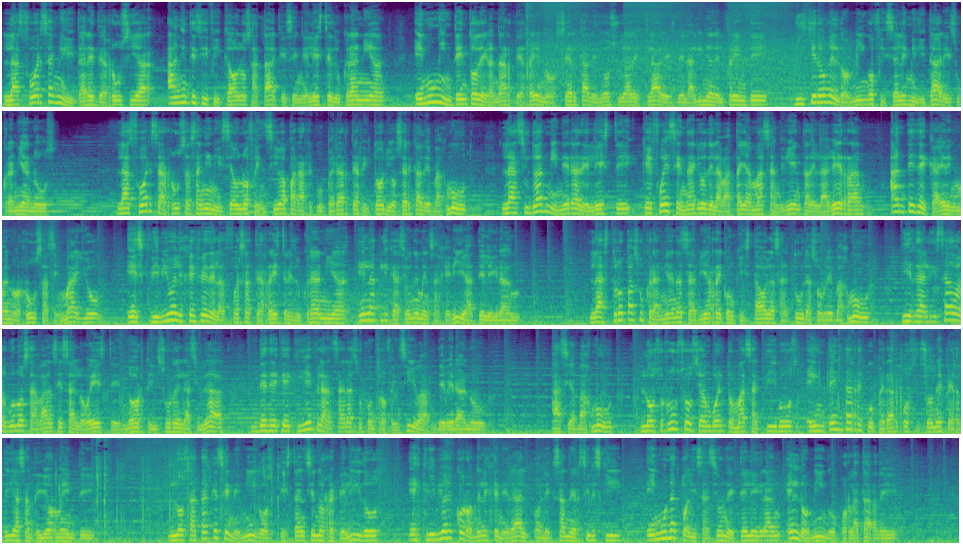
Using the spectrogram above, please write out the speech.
las fuerzas militares de Rusia han intensificado los ataques en el este de Ucrania en un intento de ganar terreno cerca de dos ciudades claves de la línea del frente, dijeron el domingo oficiales militares ucranianos. Las fuerzas rusas han iniciado una ofensiva para recuperar territorio cerca de Bakhmut, la ciudad minera del este que fue escenario de la batalla más sangrienta de la guerra antes de caer en manos rusas en mayo escribió el jefe de las fuerzas terrestres de Ucrania en la aplicación de mensajería Telegram. Las tropas ucranianas habían reconquistado las alturas sobre Bakhmut y realizado algunos avances al oeste, norte y sur de la ciudad desde que Kiev lanzara su contraofensiva de verano. Hacia Bakhmut, los rusos se han vuelto más activos e intentan recuperar posiciones perdidas anteriormente. Los ataques enemigos están siendo repelidos escribió el coronel general Alexander Sirsky en una actualización de Telegram el domingo por la tarde.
